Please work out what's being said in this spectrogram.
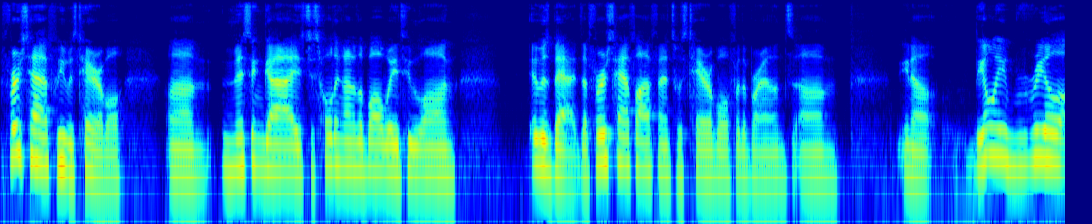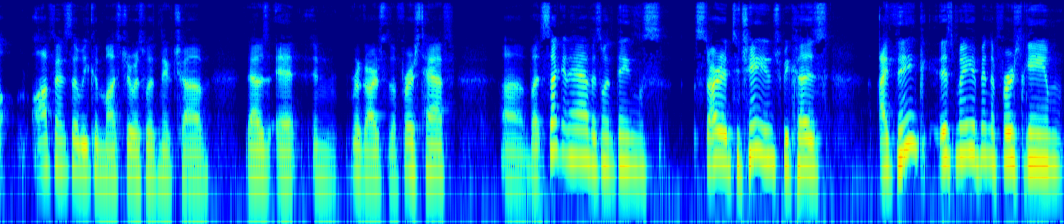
first half, he was terrible. Um, missing guys, just holding onto the ball way too long it was bad. The first half offense was terrible for the Browns. Um, you know, the only real offense that we could muster was with Nick Chubb. That was it in regards to the first half. Um, but second half is when things started to change because I think this may have been the first game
